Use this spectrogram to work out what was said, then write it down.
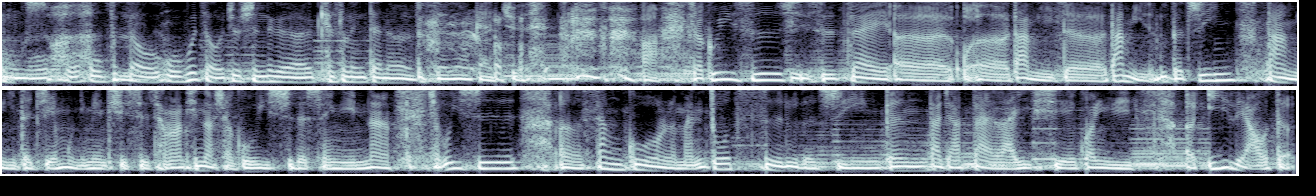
我我我不走，我不走，就是那个 Kathleen Deneuve 的那种感觉。啊，小顾医师其实在，在呃呃大米的大米的露德知音大米的节目里面，其实常常听到小顾医师的声音。那小顾医师呃上过了蛮多次露德知音，跟大家带来一些关于呃医疗的、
